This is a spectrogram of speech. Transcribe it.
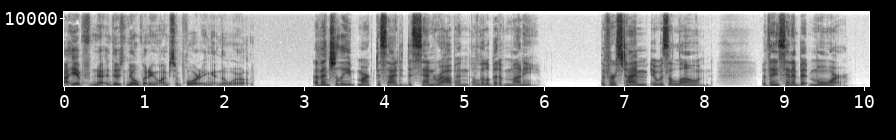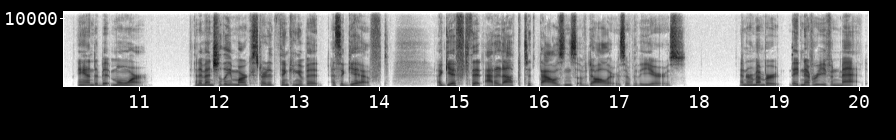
I have no, there's nobody who I'm supporting in the world. Eventually, Mark decided to send Robin a little bit of money. The first time it was a loan, but then he sent a bit more, and a bit more. And eventually, Mark started thinking of it as a gift, a gift that added up to thousands of dollars over the years. And remember, they'd never even met.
